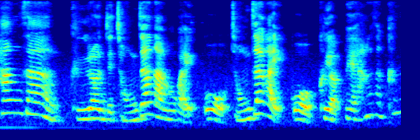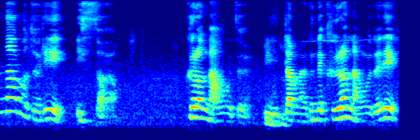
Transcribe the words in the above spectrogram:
항상 그런 이제 정자나무가 있고 정자가 있고 그 옆에 항상 큰 나무들이 있어요. 그런 나무들이 음. 있단 말이에요. 근데 그런 나무들이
